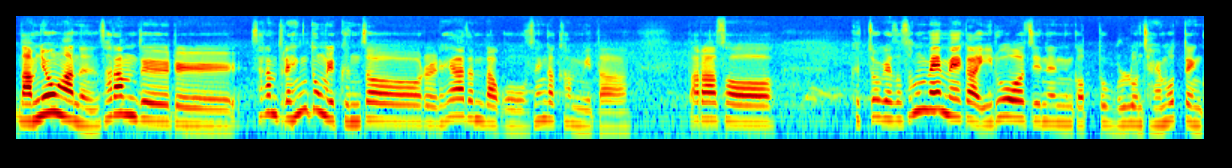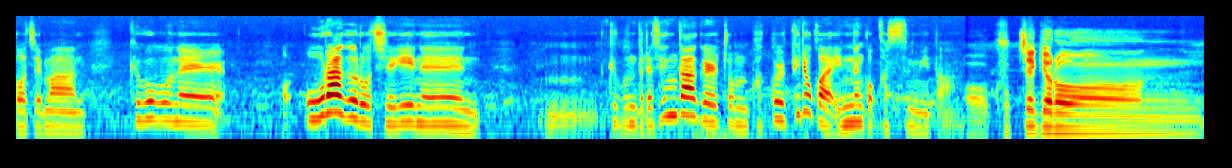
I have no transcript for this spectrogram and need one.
남용하는 사람들을 사람들의 행동을 근절을 해야 된다고 생각합니다. 따라서 그쪽에서 성매매가 이루어지는 것도 물론 잘못된 거지만 그 부분을 어, 오락으로 즐기는 음, 그분들의 생각을 좀 바꿀 필요가 있는 것 같습니다. 어, 국제 결혼이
